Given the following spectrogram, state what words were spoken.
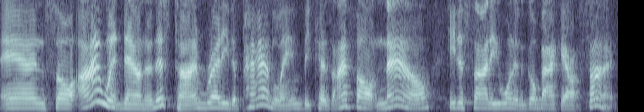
And so I went down there this time ready to paddle him because I thought now he decided he wanted to go back outside.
